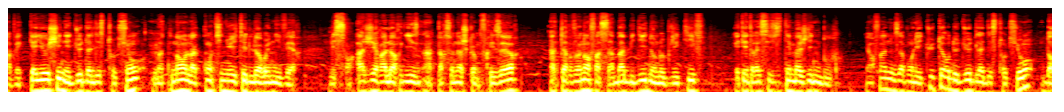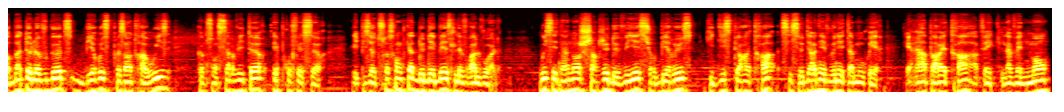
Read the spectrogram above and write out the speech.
avec Kaioshin et Dieu de la Destruction, maintenant la continuité de leur univers, laissant agir à leur guise un personnage comme Freezer, intervenant face à Babidi dont l'objectif était de ressusciter Majin Buu. Et enfin nous avons les tuteurs de Dieu de la Destruction, dans Battle of Gods, Beerus présentera Whis comme son serviteur et professeur. L'épisode 64 de DBS lèvera le voile. Oui, c'est un ange chargé de veiller sur Beerus qui disparaîtra si ce dernier venait à mourir et réapparaîtra avec l'avènement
